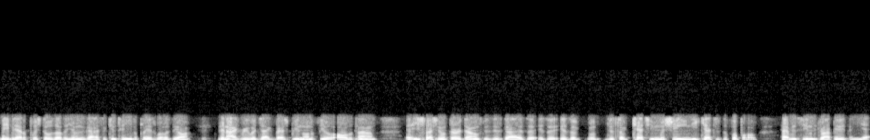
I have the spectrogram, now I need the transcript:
maybe that'll push those other younger guys to continue to play as well as they are. And I agree with Jack Best being on the field all the time, especially on third downs, because this guy is a is a is a, a just a catching machine. He catches the football. Haven't seen him drop anything yet.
